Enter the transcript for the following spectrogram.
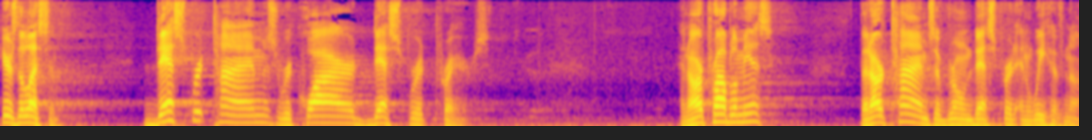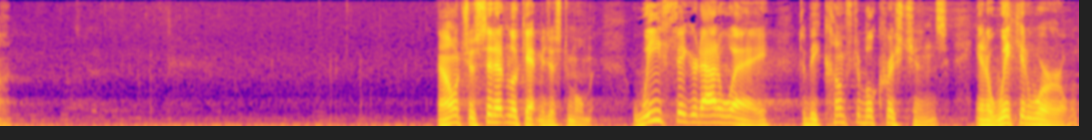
Here's the lesson desperate times require desperate prayers. And our problem is that our times have grown desperate and we have not. Now, I want you to sit up and look at me just a moment. We figured out a way to be comfortable Christians in a wicked world,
